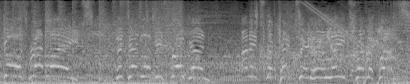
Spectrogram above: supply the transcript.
scores for Adelaide. The deadlock is broken. And it's the captain who leads from the front.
